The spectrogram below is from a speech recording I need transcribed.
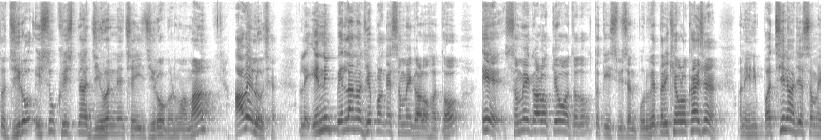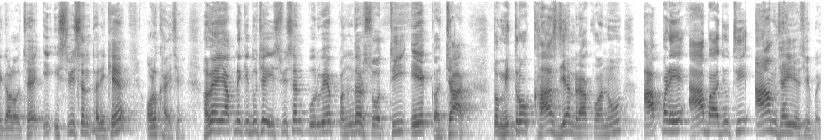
તો જીરો ઈસુ ખ્રિસ્તના જીવનને છે એ જીરો ગણવામાં આવેલું છે. એટલે એની પહેલાંનો જે પણ કંઈ સમયગાળો હતો, એ સમયગાળો કેવો હતો તો કે ઈસવીસન પૂર્વે તરીકે ઓળખાય છે અને એની પછીના જે સમયગાળો છે એ ઈસવીસન તરીકે ઓળખાય છે. હવે અહીંયા આપણે કીધું છે ઈસવીસન પૂર્વે પંદરસોથી એક હજાર. તો મિત્રો ખાસ ધ્યાન રાખવાનું, આપણે આ બાજુથી આમ જઈએ છીએ ભાઈ.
